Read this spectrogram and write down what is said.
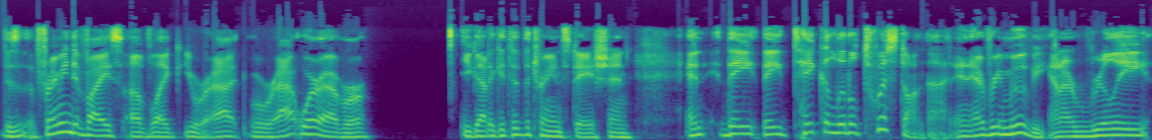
the, the framing device of like you were at we were at wherever. You got to get to the train station, and they they take a little twist on that in every movie, and I really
